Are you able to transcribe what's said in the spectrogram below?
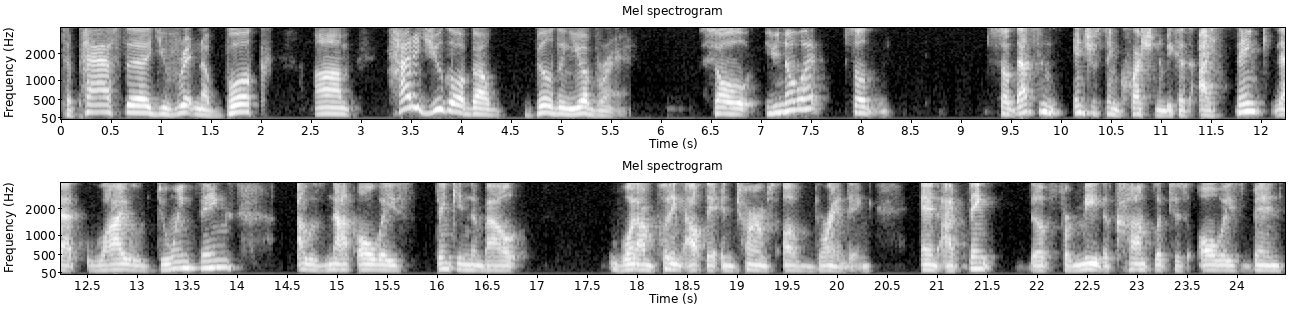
to pastor, you've written a book. Um, how did you go about building your brand? So, you know what? So so that's an interesting question because I think that while doing things, I was not always thinking about what I'm putting out there in terms of branding. And I think the for me the conflict has always been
